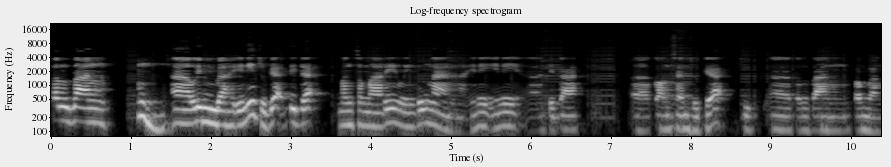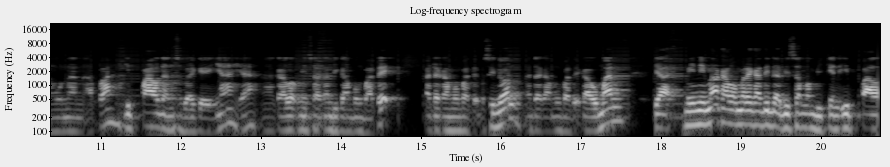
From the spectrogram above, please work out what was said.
tentang uh, limbah ini juga tidak mencemari lingkungan. Nah ini ini uh, kita uh, konsen juga uh, tentang pembangunan apa IPAL dan sebagainya ya. Nah, kalau misalkan di Kampung Batik ada Kampung Batik Pesindon, ada Kampung Batik Kauman, ya minimal kalau mereka tidak bisa membuat IPAL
